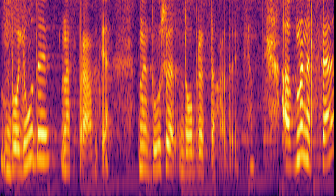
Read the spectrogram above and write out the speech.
Бо люди насправді не дуже добре здогадуються. А в мене все,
